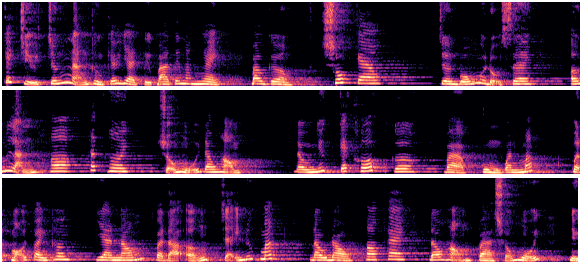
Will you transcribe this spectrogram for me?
Các triệu chứng nặng thường kéo dài từ 3 tới 5 ngày, bao gồm sốt cao trên 40 độ C, ớn lạnh, ho, hắt hơi, sổ mũi đau họng, đau nhức các khớp, cơ và vùng quanh mắt, mệt mỏi toàn thân, da nóng và đỏ ẩn, chảy nước mắt, đau đầu, ho khan, đau họng và sổ mũi. Những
